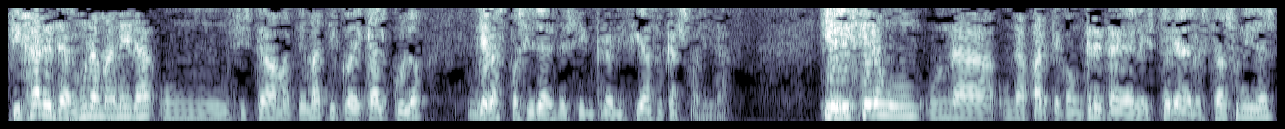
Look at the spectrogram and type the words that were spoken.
fijar de alguna manera un sistema matemático de cálculo de las posibilidades de sincronicidad o casualidad. Y eligieron un- una, una parte concreta de la historia de los Estados Unidos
